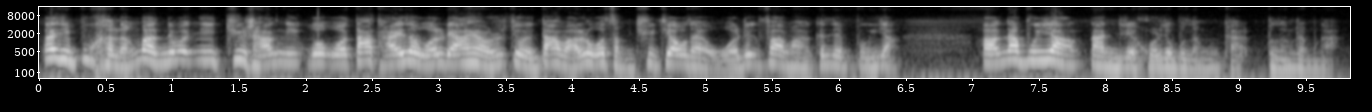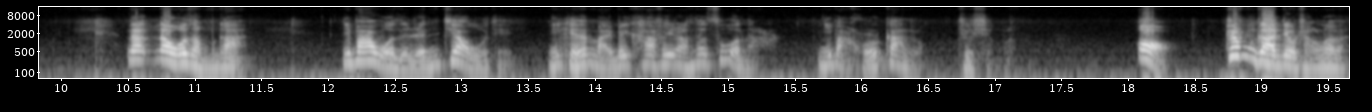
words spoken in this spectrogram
那你不可能吧？那么你剧场你我我搭台子我俩小时就得搭完了，我怎么去教他？我这个办法跟这不一样，啊，那不一样，那你这活就不能干，不能这么干。那那我怎么干？你把我的人叫过去，你给他买杯咖啡，让他坐那儿，你把活干了就行了。哦。这么干就成了呢？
